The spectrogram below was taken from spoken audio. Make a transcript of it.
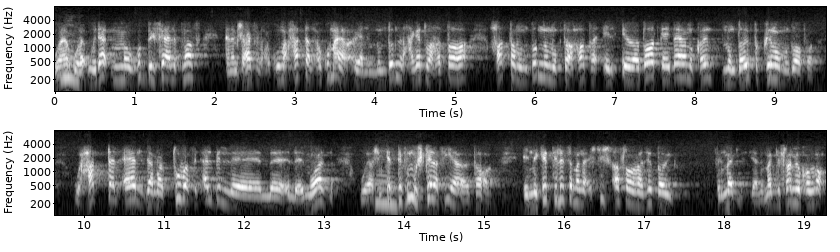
وده موجود بالفعل في مصر. أنا مش عارف الحكومة حتى الحكومة يعني من ضمن الحاجات اللي حطاها حاطه من ضمن مقترحاتها الإيرادات جايباها من من ضريبه القيمه المضافه وحتى الآن ده مكتوبة في قلب الموازنة. وعشان كده في مشكلة فيها طبعا انك انت لسه ما ناقشتيش أصلا هذه الضريبه في المجلس يعني المجلس لم يقررها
